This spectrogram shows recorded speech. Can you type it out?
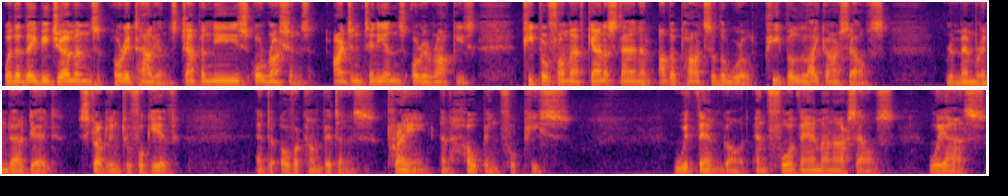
whether they be Germans or Italians, Japanese or Russians, Argentinians or Iraqis, people from Afghanistan and other parts of the world, people like ourselves, remembering their dead, struggling to forgive and to overcome bitterness, praying and hoping for peace. With them, God, and for them and ourselves, we ask,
